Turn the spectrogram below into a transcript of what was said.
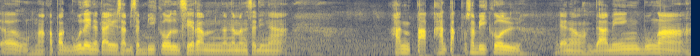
Oh, makakapaggulay na tayo. Sabi sa Bicol, siram na naman sa dina. Hantak, hantak po sa Bicol. Ayan oh, daming bunga.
